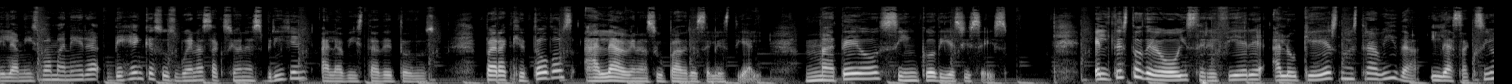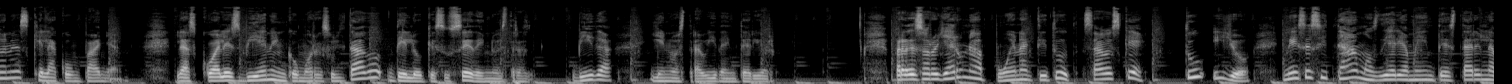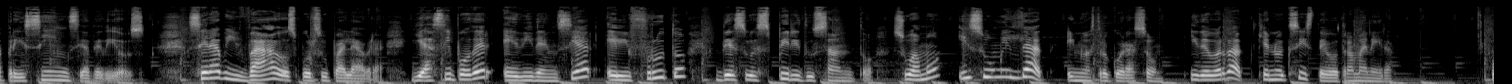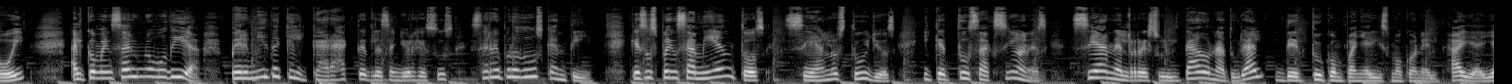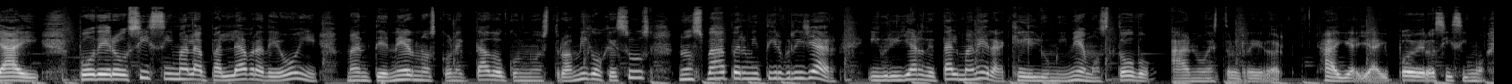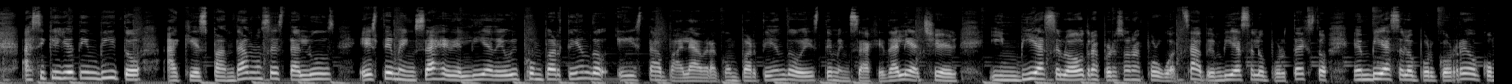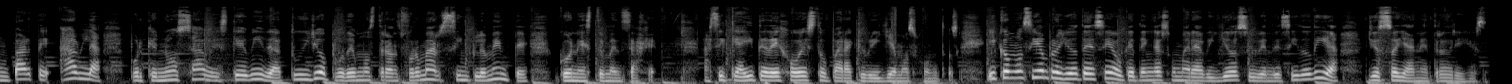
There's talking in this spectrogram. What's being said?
De la misma manera, dejen que sus buenas acciones brillen a la vista de todos, para que todos alaben a su Padre Celestial. Mateo 5:16. El texto de hoy se refiere a lo que es nuestra vida y las acciones que la acompañan, las cuales vienen como resultado de lo que sucede en nuestra vida y en nuestra vida interior. Para desarrollar una buena actitud, ¿sabes qué? Tú y yo necesitamos diariamente estar en la presencia de Dios, ser avivados por su palabra y así poder evidenciar el fruto de su Espíritu Santo, su amor y su humildad en nuestro corazón. Y de verdad que no existe otra manera. Hoy, al comenzar un nuevo día, permite que el carácter del Señor Jesús se reproduzca en ti, que sus pensamientos sean los tuyos y que tus acciones sean el resultado natural de tu compañerismo con Él. Ay, ay, ay, poderosísima la palabra de hoy. Mantenernos conectado con nuestro amigo Jesús nos va a permitir brillar y brillar de tal manera que iluminemos todo a nuestro alrededor. Ay, ay, ay, poderosísimo. Así que yo te invito a que expandamos esta luz, este mensaje del día de hoy, compartiendo esta palabra, compartiendo este mensaje. Dale a share, envíaselo a otras personas por WhatsApp, envíaselo por texto, envíaselo por correo, comparte, habla, porque no sabes qué vida tú y yo podemos transformar simplemente con este mensaje. Así que ahí te dejo esto para que brillemos juntos. Y como siempre, yo deseo que tengas un maravilloso y bendecido día yo soy Anet Rodríguez.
